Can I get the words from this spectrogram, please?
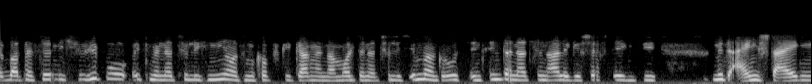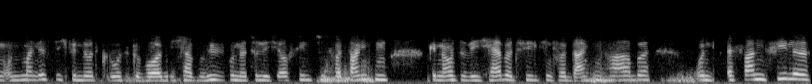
aber persönlich, Hypo ist mir natürlich nie aus dem Kopf gegangen. Man wollte natürlich immer groß ins internationale Geschäft irgendwie mit einsteigen und man ist, ich bin dort groß geworden. Ich habe Hypo natürlich auch viel zu verdanken, genauso wie ich Herbert viel zu verdanken habe. Und es waren viele,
